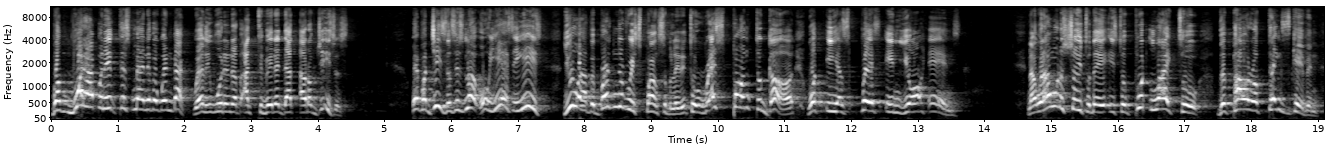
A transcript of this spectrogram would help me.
But what happened if this man never went back? Well, he wouldn't have activated that out of Jesus. Well, but Jesus is love. Oh, yes, he is. You have a burden of responsibility to respond to God what he has placed in your hands. Now, what I want to show you today is to put light to the power of thanksgiving.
